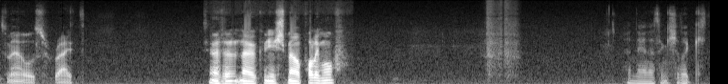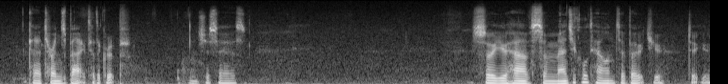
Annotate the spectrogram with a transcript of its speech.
smells, right? I don't know. Can you smell polymorph? And then I think she like kind of turns back to the group and she says, So you have some magical talent about you, do you?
